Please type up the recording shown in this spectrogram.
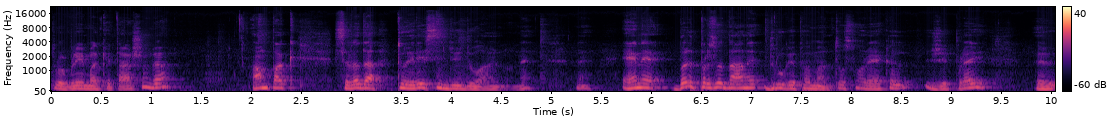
problem ali kaj takšnega. Ampak, seveda, to je res individualno. Ne? Ne? Ene bolj prizadene, druge pa manj. To smo rekli že prej, eh,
